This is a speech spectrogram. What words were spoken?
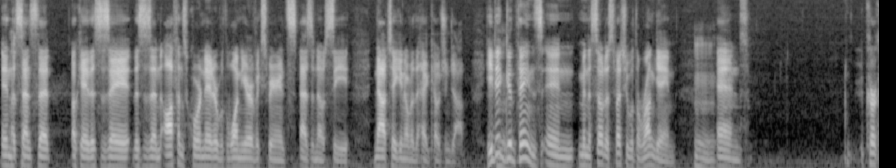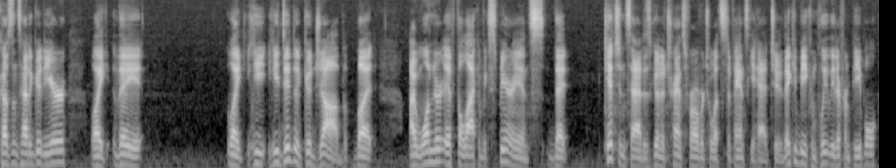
in okay. the sense that okay, this is a this is an offense coordinator with one year of experience as an OC, now taking over the head coaching job. He did mm good things in Minnesota, especially with the run game, mm and Kirk Cousins had a good year. Like they like he he did a good job, but I wonder if the lack of experience that Kitchens had is going to transfer over to what Stefanski had too. They could be completely different people,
